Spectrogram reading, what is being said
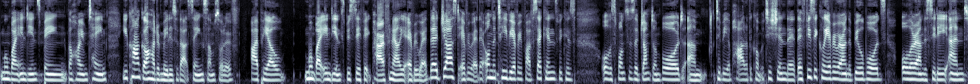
Mumbai Indians being the home team, you can't go 100 meters without seeing some sort of IPL. Mumbai Indian specific paraphernalia everywhere. They're just everywhere. They're on the TV every five seconds because all the sponsors have jumped on board um, to be a part of the competition. They're, they're physically everywhere on the billboards all around the city, and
